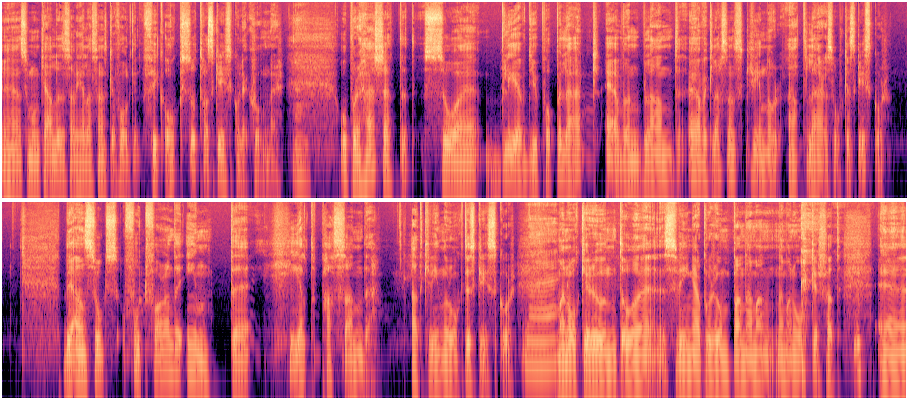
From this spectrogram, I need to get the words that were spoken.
eh, som hon kallades av hela svenska folket, fick också ta skridskolektioner. Och på det här sättet så eh, blev det ju populärt även bland överklassens kvinnor att lära sig åka skridskor. Det ansågs fortfarande inte helt passande att kvinnor åkte skridskor. Nej. Man åker runt och eh, svingar på rumpan när man, när man åker. Så att, eh,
